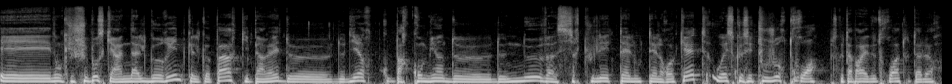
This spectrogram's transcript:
et donc, je suppose qu'il y a un algorithme quelque part qui permet de, dire par combien de, nœuds va circuler telle ou telle requête, ou est-ce que c'est toujours 3 Parce que tu as parlé de 3 tout à l'heure.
